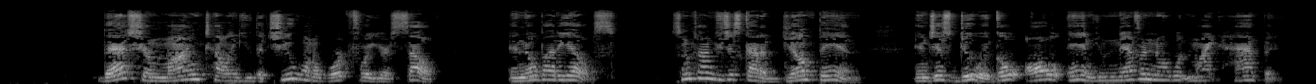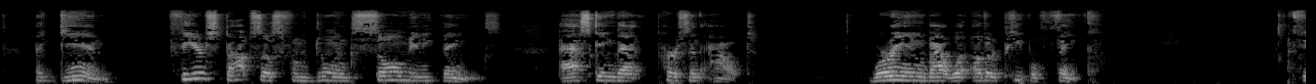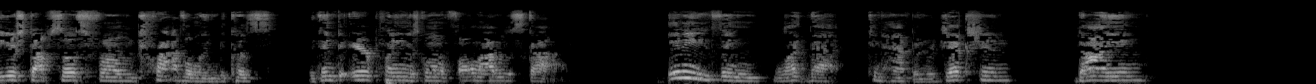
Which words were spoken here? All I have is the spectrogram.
that's your mind telling you that you want to work for yourself and nobody else. Sometimes you just got to jump in and just do it. Go all in. You never know what might happen. Again, fear stops us from doing so many things. Asking that person out, worrying about what other people think. Fear stops us from traveling because we think the airplane is going to fall out of the sky. Anything like that can happen. Rejection, dying.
